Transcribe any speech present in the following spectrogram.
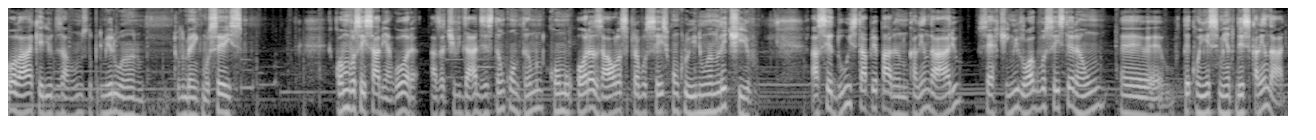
Olá, queridos alunos do primeiro ano, tudo bem com vocês? Como vocês sabem agora, as atividades estão contando como horas-aulas para vocês concluírem um ano letivo. A CEDU está preparando um calendário certinho e logo vocês terão é, conhecimento desse calendário.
